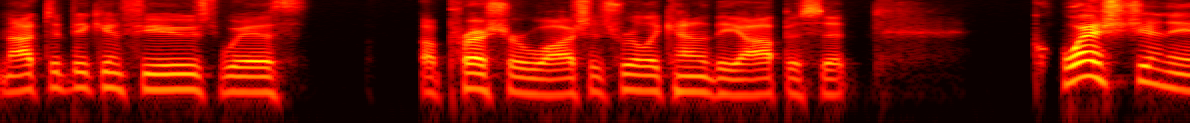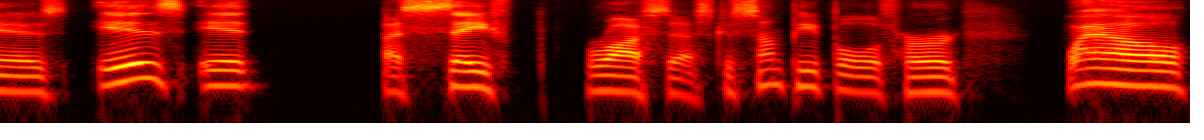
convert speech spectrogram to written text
not to be confused with a pressure wash. It's really kind of the opposite question is is it a safe process? Because some people have heard well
